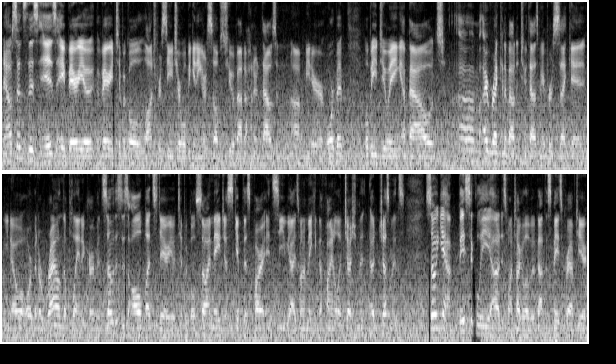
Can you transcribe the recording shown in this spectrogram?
Now, since this is a very, uh, very typical launch procedure, we'll be getting ourselves to about 100,000 uh, meter orbit. We'll be doing about, um, I reckon about a 2,000 meter per second, you know, orbit around the planet Kerbin. So this is all but stereotypical, so I may just skip this part and see you guys when I'm making the final adjustment adjustments. So yeah, basically, I just want to talk a little bit about the spacecraft here.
